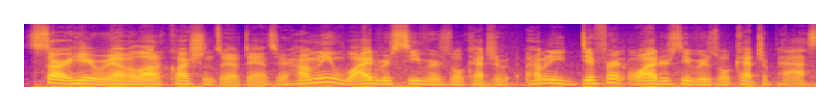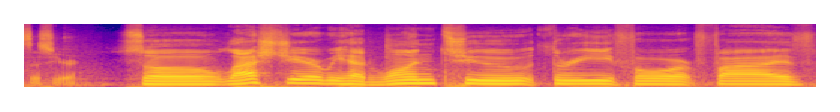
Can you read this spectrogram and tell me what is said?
Start here. We have a lot of questions we have to answer. How many wide receivers will catch? A, how many different wide receivers will catch a pass this year? So last year we had one, two, three, four, five,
